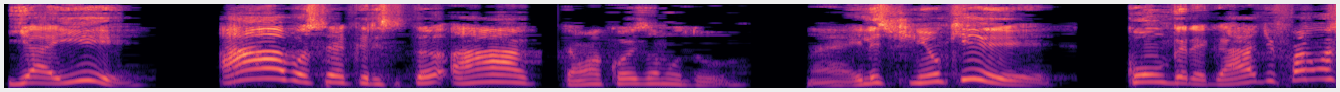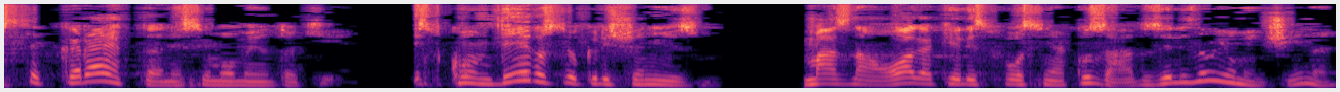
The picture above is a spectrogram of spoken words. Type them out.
e aí, ah, você é cristão, ah, então a coisa mudou, né? Eles tinham que congregar de forma secreta nesse momento aqui. Esconder o seu cristianismo. Mas na hora que eles fossem acusados, eles não iam mentir, né?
